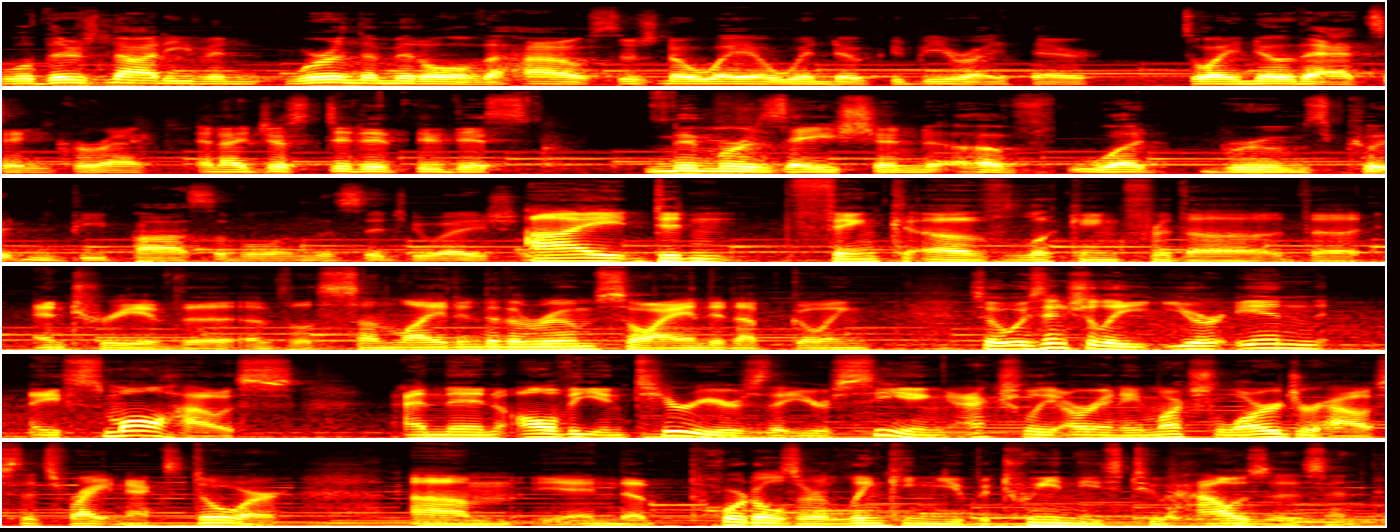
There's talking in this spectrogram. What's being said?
well, there's not even. We're in the middle of the house. There's no way a window could be right there. So I know that's incorrect. And I just did it through this memorization of what rooms couldn't be possible in the situation. I didn't think of looking for the the entry of the of the sunlight into the room, so I ended up going. So essentially, you're in a small house and then all the interiors that you're seeing actually are in a much larger house that's right next door. Um, and the portals are linking you between these two houses. And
